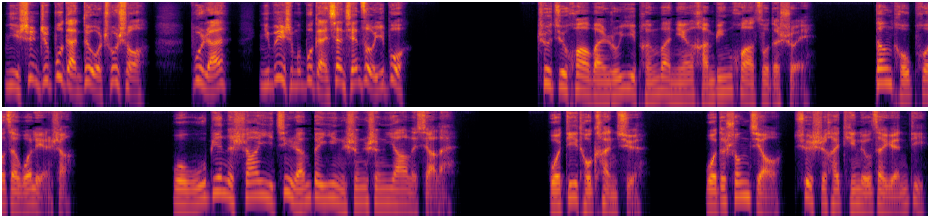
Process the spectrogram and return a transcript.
你甚至不敢对我出手，不然你为什么不敢向前走一步？这句话宛如一盆万年寒冰化作的水。当头泼在我脸上，我无边的杀意竟然被硬生生压了下来。我低头看去，我的双脚确实还停留在原地，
